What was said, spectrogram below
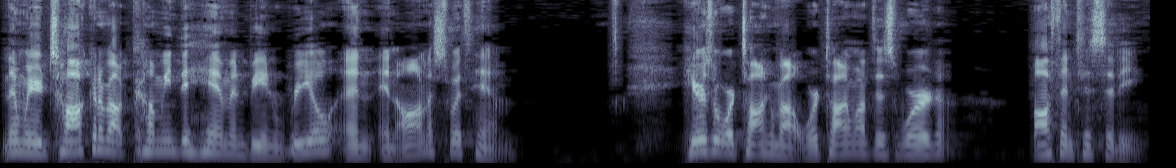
And then when you're talking about coming to Him and being real and, and honest with Him, here's what we're talking about. We're talking about this word authenticity.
